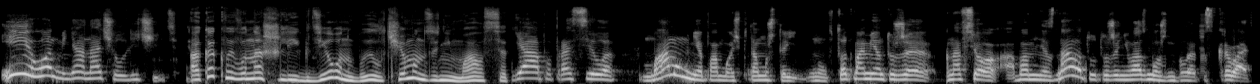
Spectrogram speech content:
И он меня начал лечить. А как вы его нашли? Где он был? Чем он занимался? Я попросила маму мне помочь, потому что ну, в тот момент уже она все обо мне знала, тут уже невозможно было это скрывать.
